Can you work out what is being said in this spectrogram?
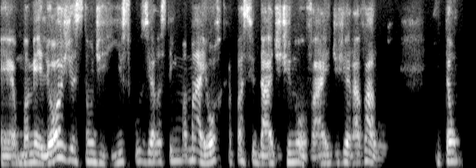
é, uma melhor gestão de riscos e elas têm uma maior capacidade de inovar e de gerar valor. Então,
